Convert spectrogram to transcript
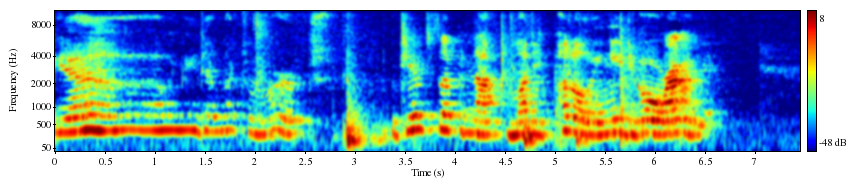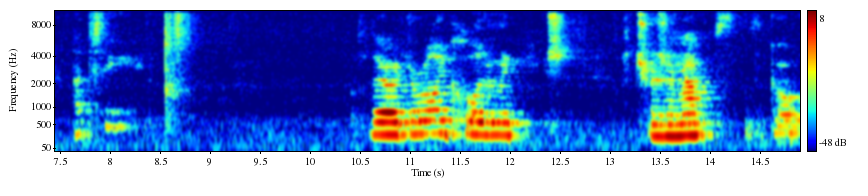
yeah. We need to make some merch. We can't step in that muddy puddle. We need to go around it. Let's see. So it's really cool to make treasure maps. Let's go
